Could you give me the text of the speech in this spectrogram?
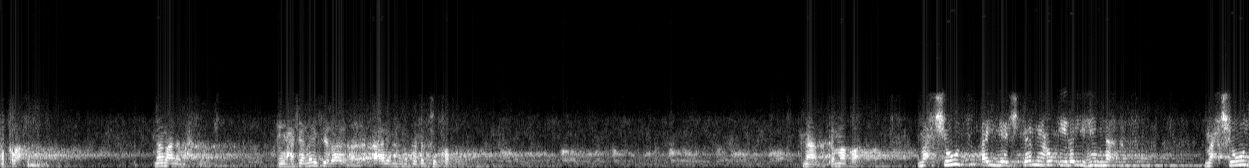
اقرأ. ما معنى محفوظ يعني عشان لا يصير أعلم أنه كتبت الخط نعم كما قال. محشود أي يجتمع إليه الناس محشود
